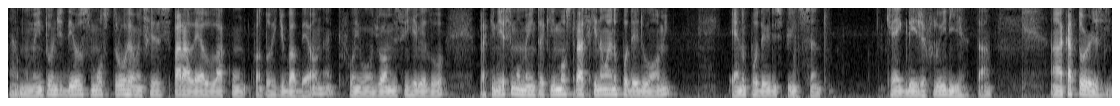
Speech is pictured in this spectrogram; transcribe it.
É um momento onde Deus mostrou realmente, fez esse paralelo lá com, com a Torre de Babel, né, que foi onde o homem se rebelou, para que nesse momento aqui mostrasse que não é no poder do homem, é no poder do Espírito Santo que a igreja fluiria. Tá? Ah, 14.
